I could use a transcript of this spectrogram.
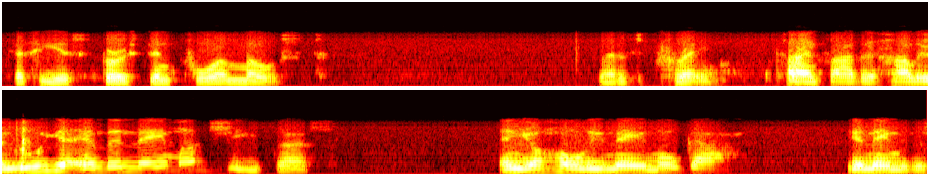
because He is first and foremost. Let us pray. Kind Father, hallelujah, in the name of Jesus. In your holy name, O God. Your name is a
